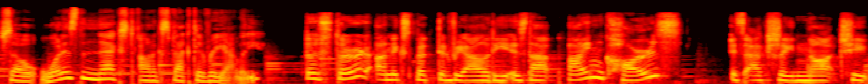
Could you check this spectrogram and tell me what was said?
So, what is the next unexpected reality? The third unexpected reality is that buying cars is actually not cheap.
